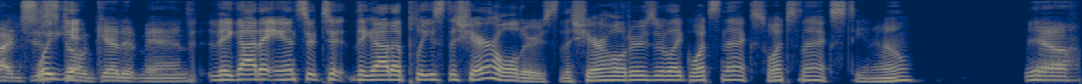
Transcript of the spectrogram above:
I just Well, don't get it, man. They got to answer to they got to please the shareholders. The shareholders are like what's next? What's next, you know? Yeah,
